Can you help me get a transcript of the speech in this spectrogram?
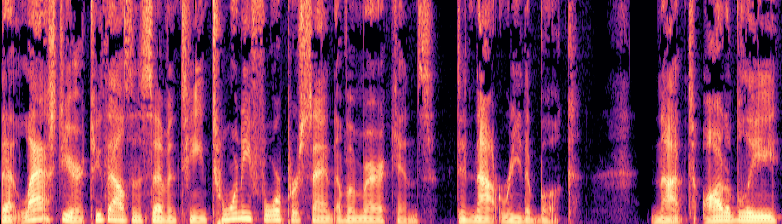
that last year, 2017, 24% of Americans did not read a book. Not audibly,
